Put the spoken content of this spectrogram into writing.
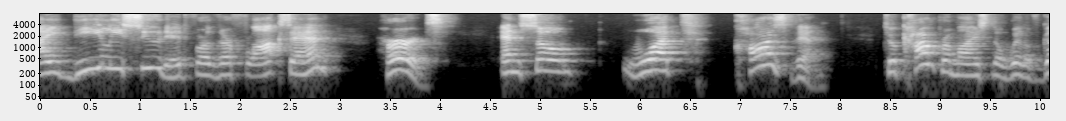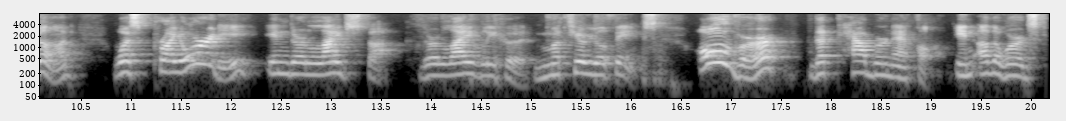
ideally suited for their flocks and herds. And so, what caused them to compromise the will of God was priority in their livestock, their livelihood, material things, over the tabernacle. In other words,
